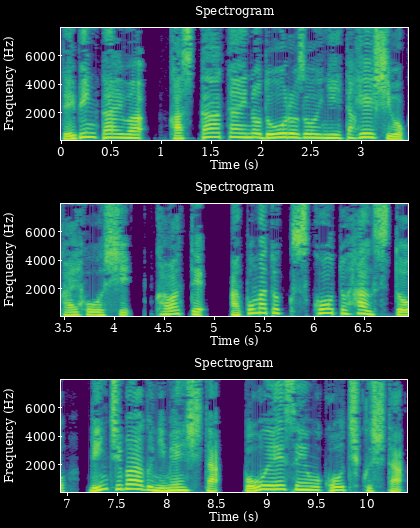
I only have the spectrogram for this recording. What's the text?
デビン隊はカスター隊の道路沿いにいた兵士を解放し、代わってアポマトックスコートハウスとリンチバーグに面した防衛線を構築した。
